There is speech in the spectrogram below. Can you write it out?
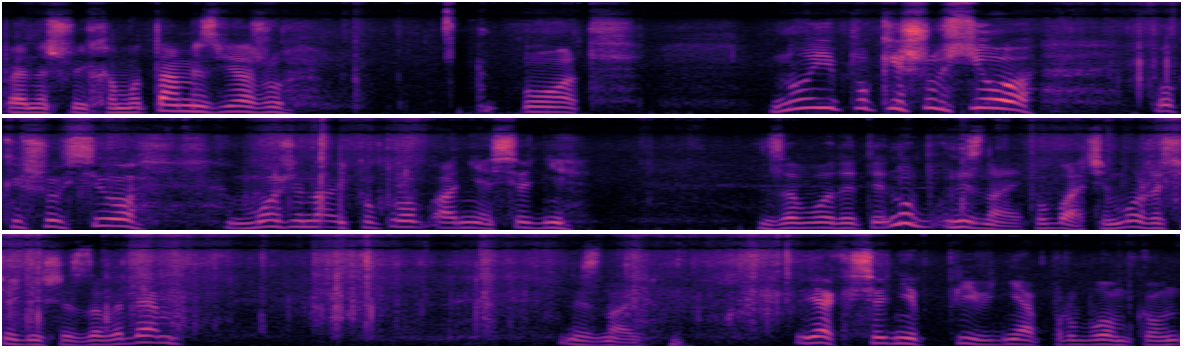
Певне, що і хамотами зв'яжу. От. Ну і поки що все. Поки що все. Може навіть попробувати. А ні, сьогодні заводити. Ну, не знаю, побачимо. Може сьогодні ще заведемо. Не знаю. Як сьогодні півдня пробомкав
